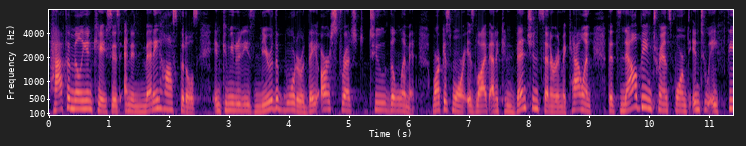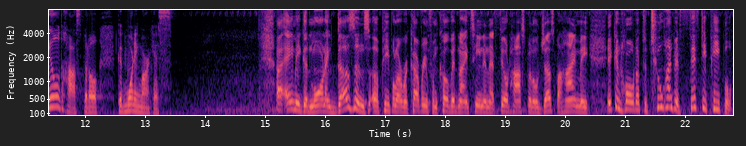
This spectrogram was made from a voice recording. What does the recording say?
half a million cases, and in many hospitals in communities near the border, they are stretched to the limit. Marcus Moore is live at a convention center in McAllen that's now being transformed into a field hospital. Good morning, Marcus. Uh, Amy, good morning. Dozens of people are recovering from COVID 19 in that field hospital just behind me. It can hold up to 250 people.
